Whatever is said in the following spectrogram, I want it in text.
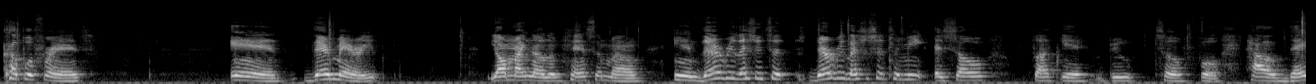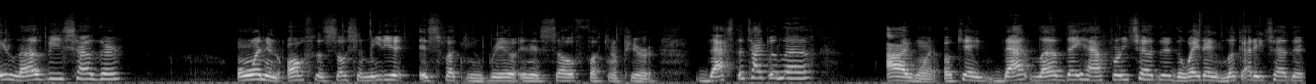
couple friends, and they're married Y'all might know them, Ken Simone. And their relationship, their relationship to me is so fucking beautiful. How they love each other on and off the social media is fucking real and it's so fucking pure. That's the type of love I want, okay? That love they have for each other, the way they look at each other,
